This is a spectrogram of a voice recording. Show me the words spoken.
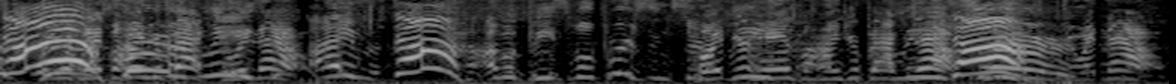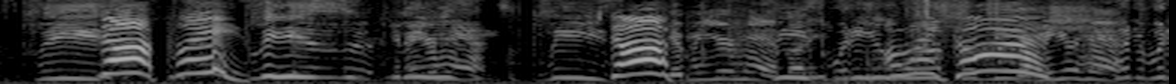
Stop! Put your hands behind your back. Do it now. I'm Stop! I'm a peaceful person, sir. Put your hands behind your back Please, now. Stop. Do it now. please! please, Give me your please, hands. Please, Stop! Give me your hands, please. buddy. What do you Oh my want? Give gosh! me your hands. What, what do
